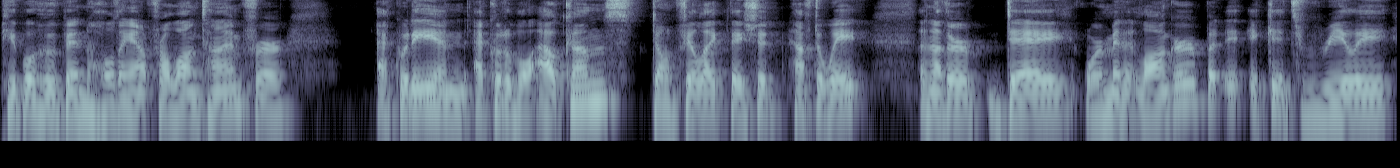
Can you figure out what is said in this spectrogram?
people who've been holding out for a long time for equity and equitable outcomes don't feel like they should have to wait another day or a minute longer, but it, it gets really,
